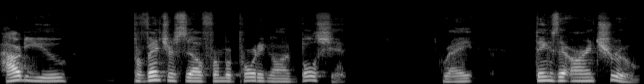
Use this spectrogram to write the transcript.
how do you prevent yourself from reporting on bullshit, right? Things that aren't true,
